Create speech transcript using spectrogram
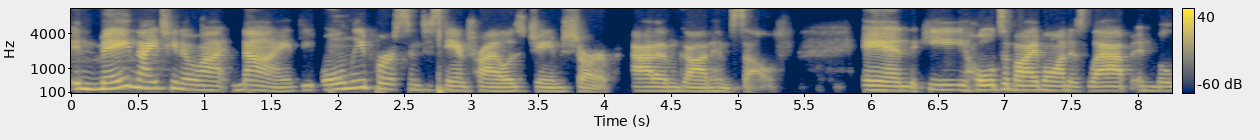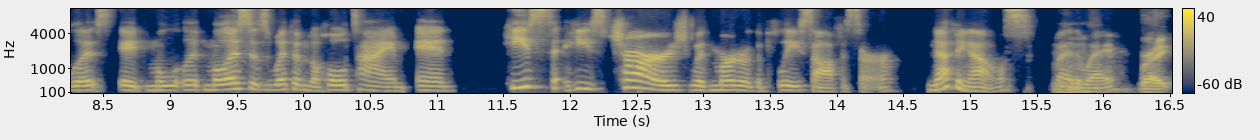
in May 1909, the only person to stand trial is James Sharp, Adam God himself. And he holds a Bible on his lap, and Melissa, it, Melissa's with him the whole time. And he's he's charged with murder of the police officer. Nothing else, by the Mhm. way. right.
